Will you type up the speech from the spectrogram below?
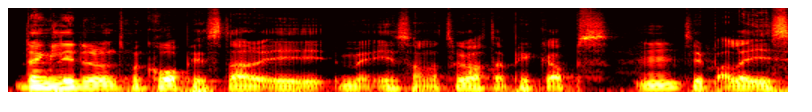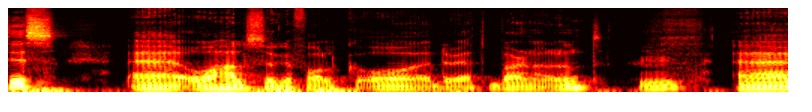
den glider runt med k-pistar i, med, i sådana Toyota pickups, typ alla Isis, eh, och halshugger folk och du vet, burnar runt. Eh,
